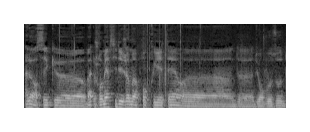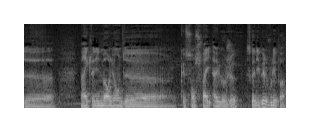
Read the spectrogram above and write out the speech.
Alors, c'est que bah, je remercie déjà ma propriétaire euh, du Envozo de Marie-Claudine Morlion de, que son cheval a eu au jeu. Parce qu'au début, elle voulait pas.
